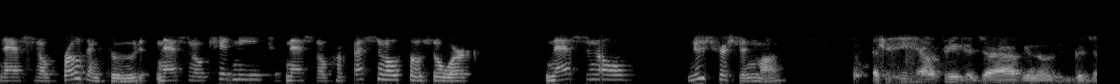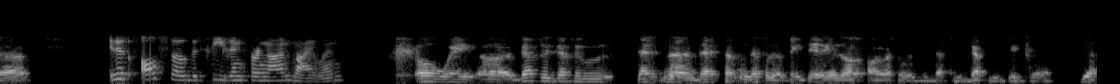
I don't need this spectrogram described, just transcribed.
National Frozen Food, National Kidney, National Professional Social Work, National Nutrition Month. If you eat healthy, good job. You know, good job. It is also the season for nonviolence. Oh wait, uh, definitely, definitely. That nah, that's something definitely a big deal. You know, all the rest of it is definitely, definitely big deal. Yeah.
